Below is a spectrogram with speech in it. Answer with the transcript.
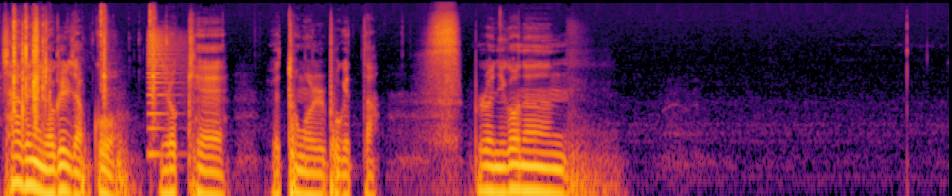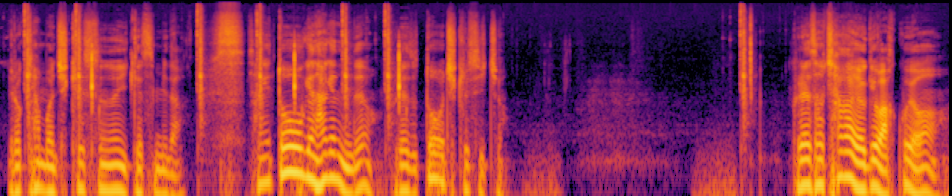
차 그냥 여길 잡고 이렇게 외통을 보겠다. 물론 이거는 이렇게 한번 지킬 수는 있겠습니다. 상이 또 오긴 하겠는데요. 그래도 또 지킬 수 있죠. 그래서 차가 여기 왔고요.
